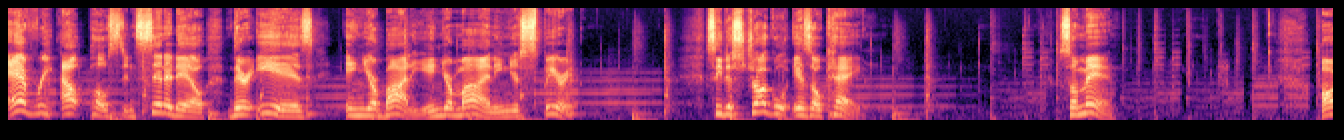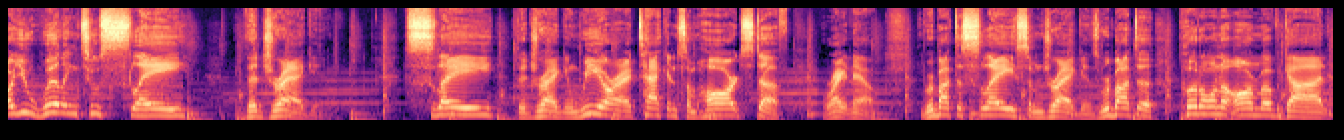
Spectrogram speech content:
every outpost and citadel there is in your body, in your mind, in your spirit. See, the struggle is okay. So, man, are you willing to slay the dragon? Slay the dragon. We are attacking some hard stuff right now. We're about to slay some dragons. We're about to put on the armor of God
